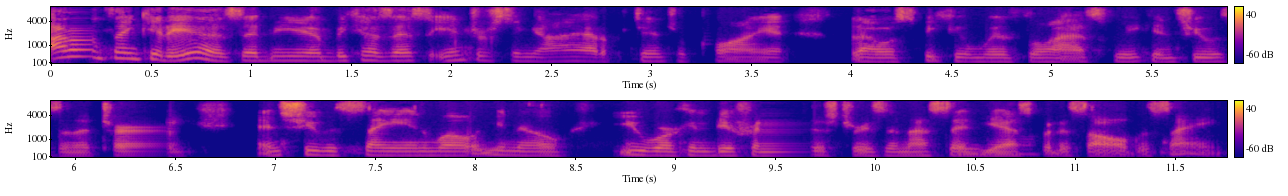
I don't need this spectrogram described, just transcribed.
I don't think it is. And yeah, because that's interesting. I had a potential client that I was speaking with last week, and she was an attorney, and she was saying, "Well, you know, you work in different industries," and I said. "Yes, mm-hmm. but it's all the same."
